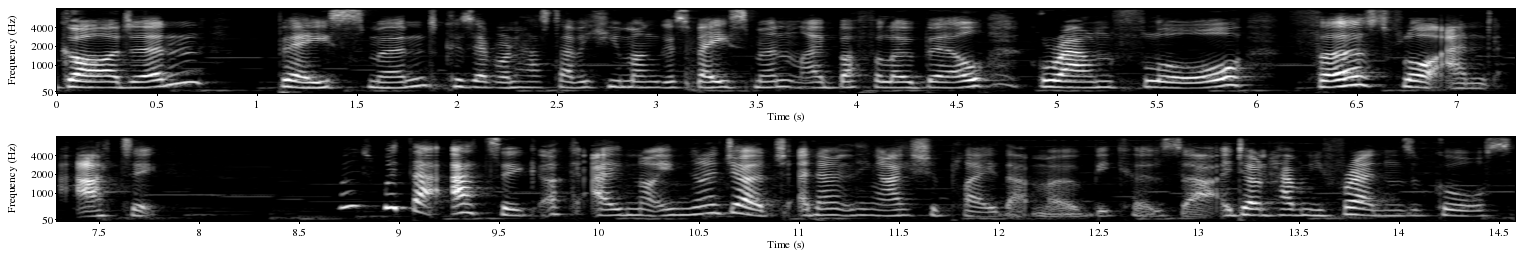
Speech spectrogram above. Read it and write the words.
Garden, basement, because everyone has to have a humongous basement like Buffalo Bill, ground floor, first floor, and attic What's with that attic? Okay, I'm not even gonna judge. I don't think I should play that mode because uh, I don't have any friends, of course.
